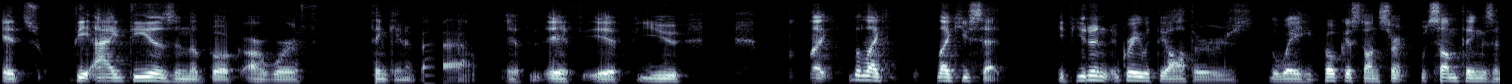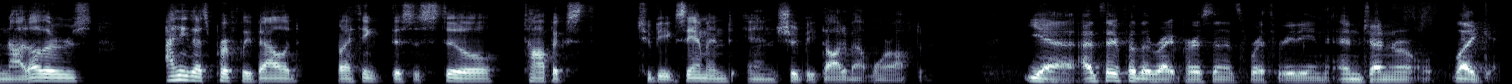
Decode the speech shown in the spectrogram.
it's the ideas in the book are worth thinking about. If if if you like but like like you said, if you didn't agree with the authors, the way he focused on certain some things and not others, I think that's perfectly valid. But I think this is still topics to be examined and should be thought about more often. Yeah, I'd say for the right person, it's worth reading. And general, like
